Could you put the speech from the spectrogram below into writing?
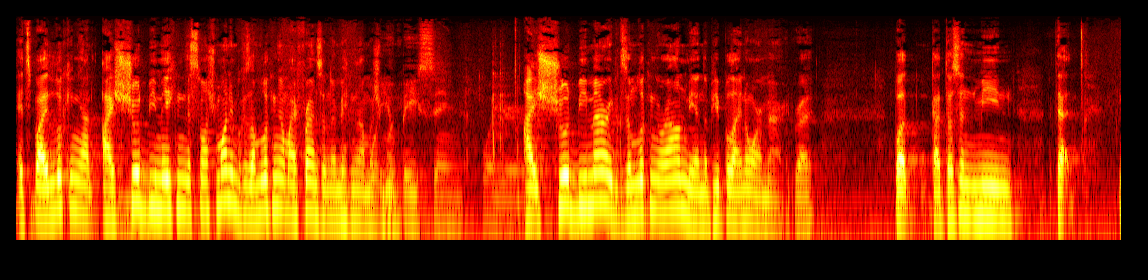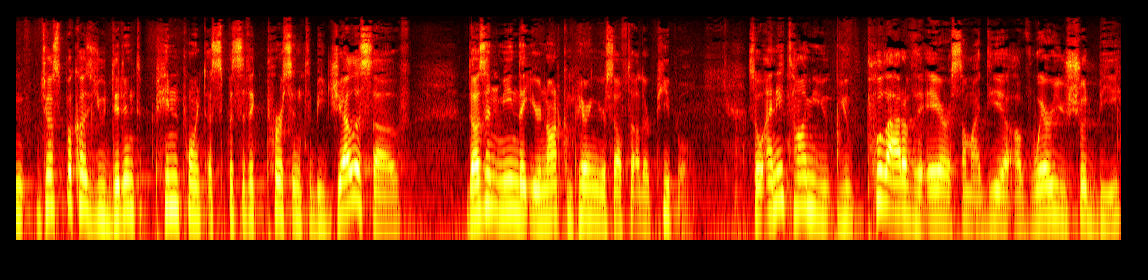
It's by looking at, I should be making this much money because I'm looking at my friends and they're making that what much are you money. basing what you're I should be married because I'm looking around me and the people I know are married, right? But that doesn't mean that just because you didn't pinpoint a specific person to be jealous of doesn't mean that you're not comparing yourself to other people. So anytime you, you pull out of the air some idea of where you should be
